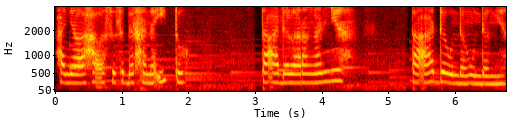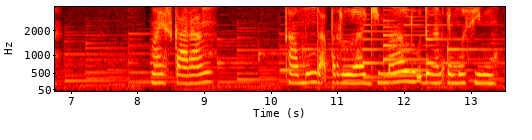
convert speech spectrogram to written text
hanyalah hal sesederhana itu. Tak ada larangannya, tak ada undang-undangnya. Mulai sekarang, kamu gak perlu lagi malu dengan emosimu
